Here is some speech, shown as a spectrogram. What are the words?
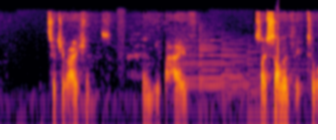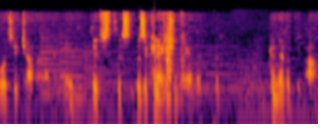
situations, and you behave so solidly towards each other. I mean, there's, there's, there's a connection there that, that can never be part.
